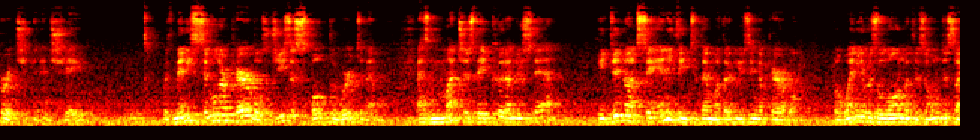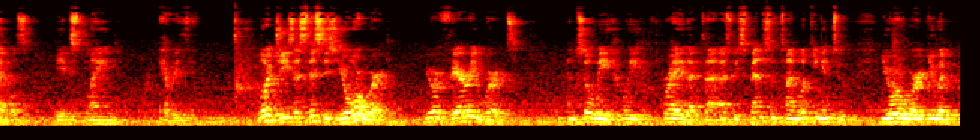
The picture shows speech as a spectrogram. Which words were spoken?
perch in its shade. With many similar parables, Jesus spoke the word to them, as much as they could understand. He did not say anything to them without using a parable, but when he was alone with his own disciples, he explained everything. Lord Jesus, this is your word, your very words. And so we, we pray that uh, as we spend some time looking into your word, you would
